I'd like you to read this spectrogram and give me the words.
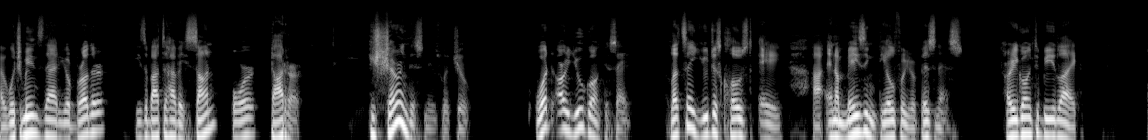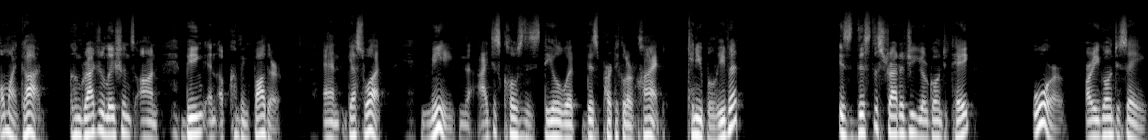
uh, which means that your brother, he's about to have a son or daughter. He's sharing this news with you. What are you going to say? Let's say you just closed a uh, an amazing deal for your business. Are you going to be like, "Oh my god, congratulations on being an upcoming father." And guess what? Me, I just closed this deal with this particular client. Can you believe it? Is this the strategy you're going to take? Or are you going to say,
